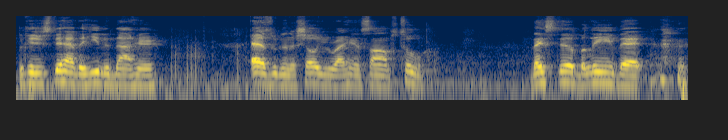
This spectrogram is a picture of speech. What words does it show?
because you still have the heathen down here, as we're going to show you right here in Psalms 2. They still believe that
